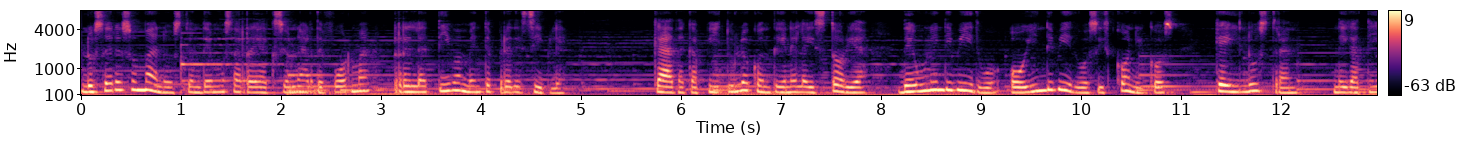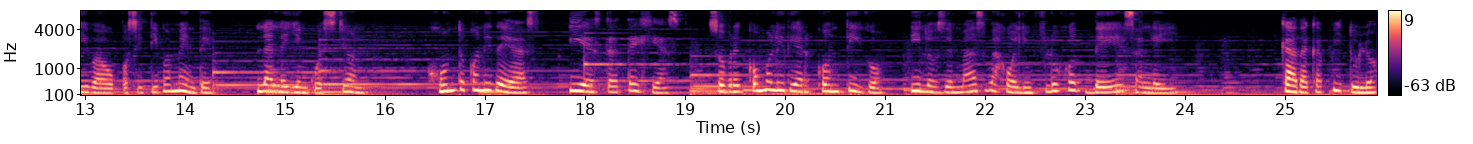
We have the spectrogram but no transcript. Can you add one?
los seres humanos tendemos a reaccionar de forma relativamente predecible cada capítulo contiene la historia de un individuo o individuos icónicos que ilustran, negativa o positivamente, la ley en cuestión, junto con ideas y estrategias sobre cómo lidiar contigo y los demás bajo el influjo de esa ley. Cada capítulo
